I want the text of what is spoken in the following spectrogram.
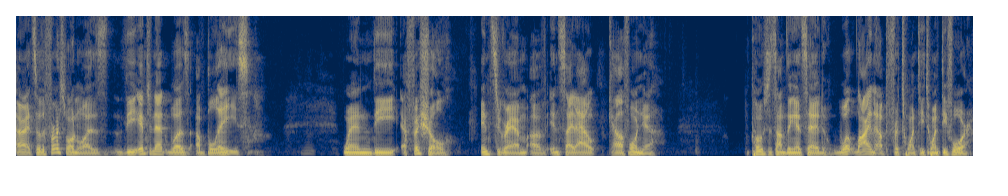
All right. So the first one was the internet was ablaze when the official Instagram of Inside Out California posted something that said, What lineup for 2024?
